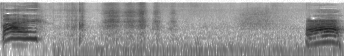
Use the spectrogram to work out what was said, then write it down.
Bye! Ah.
